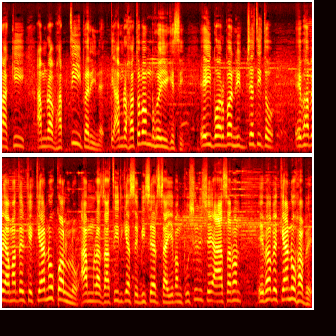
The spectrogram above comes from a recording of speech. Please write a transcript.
না কি আমরা ভাবতেই পারি না। আমরা হতভম্ব হয়ে গেছি। এই বর্বা নির্যাতিত এভাবে আমাদেরকে কেন করল? আমরা জাতির কাছে বিচার চাই এবং পুলিশে আচরণ এভাবে কেন হবে?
